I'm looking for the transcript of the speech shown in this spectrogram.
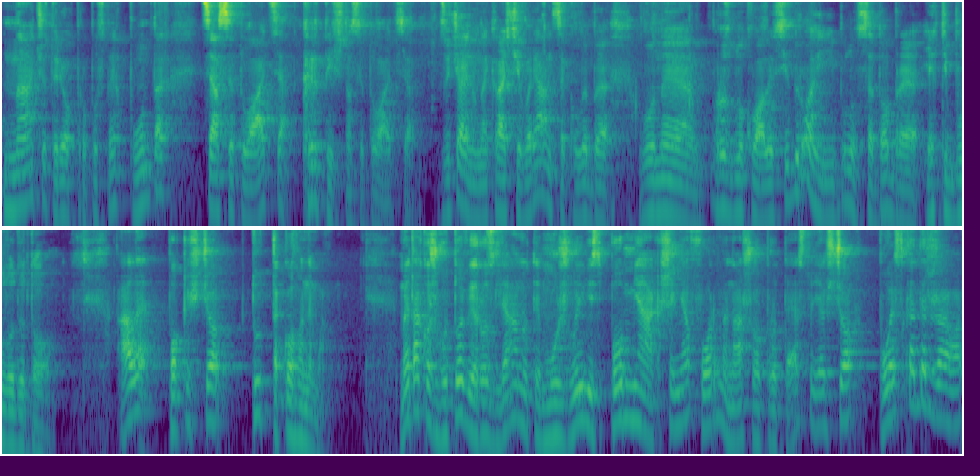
на чотирьох пропускних пунктах. Ця ситуація критична ситуація. Звичайно, найкращий варіант це коли б вони розблокували всі дороги і було все добре, як і було до того. Але поки що тут такого нема. Ми також готові розглянути можливість пом'якшення форми нашого протесту, якщо польська держава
